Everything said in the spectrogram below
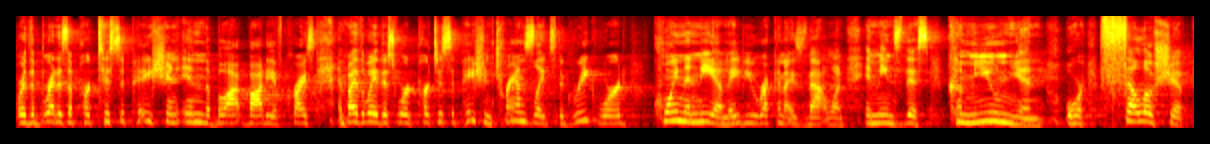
or the bread as a participation in the body of Christ. And by the way, this word participation translates the Greek word koinonia. Maybe you recognize that one. It means this communion or fellowship.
